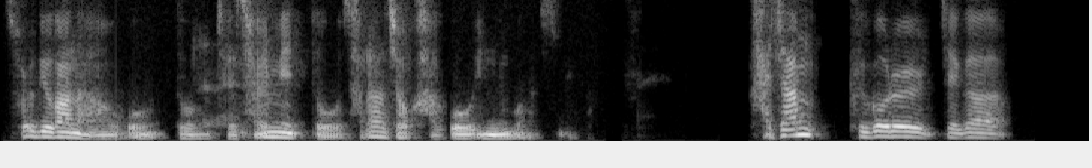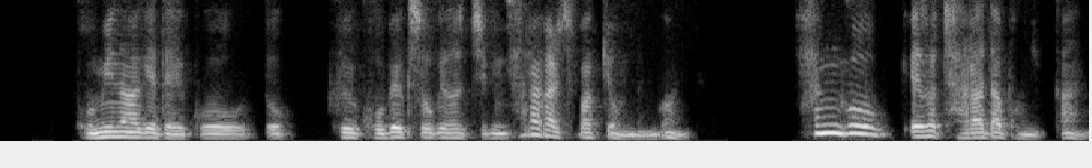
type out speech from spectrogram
설교가 나오고 또제 네. 삶이 또 사라져 가고 있는 것 같습니다. 가장 그거를 제가 고민하게 되고 또 그 고백 속에서 지금 살아갈 수밖에 없는 건 한국에서 자라다 보니까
